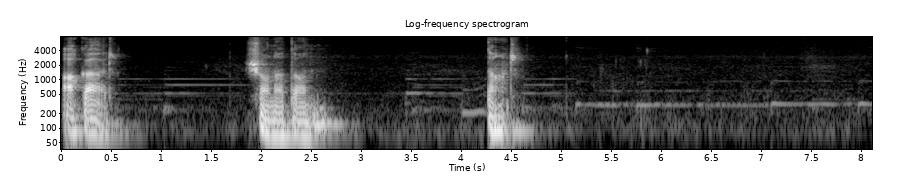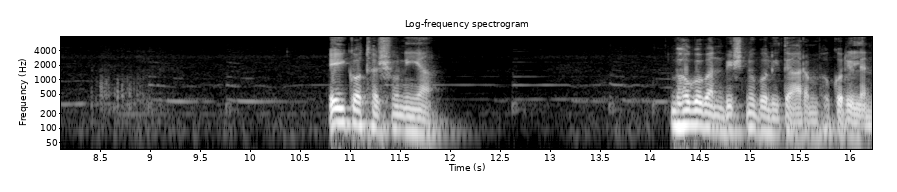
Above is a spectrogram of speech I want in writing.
আকার সনাতন, তাঁর এই কথা শুনিয়া ভগবান বিষ্ণু বলিতে আরম্ভ করিলেন,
